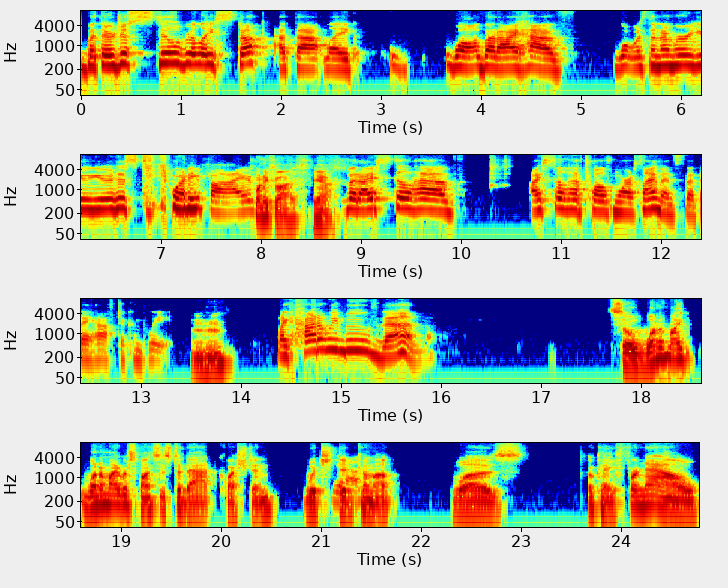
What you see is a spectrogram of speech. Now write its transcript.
but they're just still really stuck at that, like, well, but I have what was the number you used? 25 25 yeah. But i still have i still have 12 more assignments that they have to complete. Mm-hmm. like how do we move them? So one of my one of my responses to that question which yeah. did come up was okay for now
